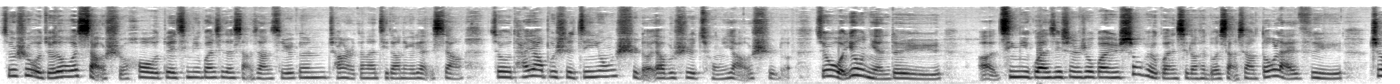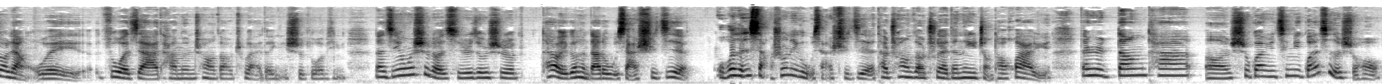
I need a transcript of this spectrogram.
就是我觉得我小时候对亲密关系的想象，其实跟常尔刚才提到那个有点像。就他要不是金庸式的，要不是琼瑶式的。就我幼年对于。呃，亲密关系，甚至说关于社会关系的很多想象，都来自于这两位作家他们创造出来的影视作品。那金庸式的，其实就是他有一个很大的武侠世界，我会很享受那个武侠世界，他创造出来的那一整套话语。但是当他呃是关于亲密关系的时候，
